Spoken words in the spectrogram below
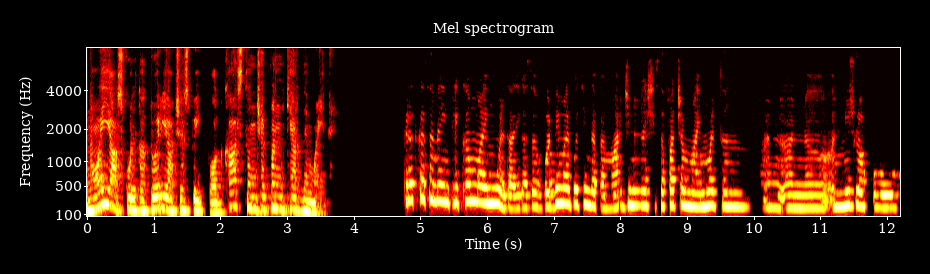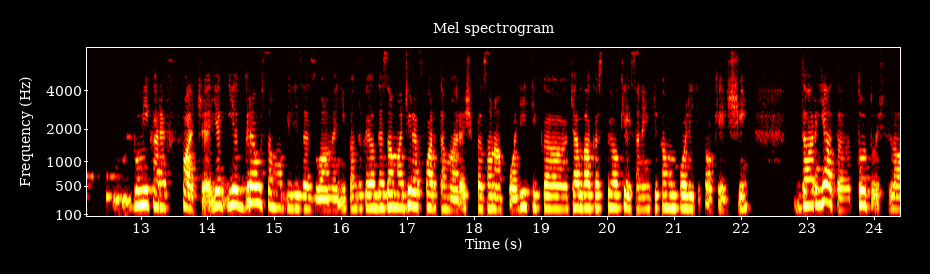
noi, ascultătorii acestui podcast, începând chiar de mâine? Cred că să ne implicăm mai mult, adică să vorbim mai puțin de pe margine și să facem mai mult în, în, în, în mijlocul lumii care face. E, e greu să mobilizezi oamenii, pentru că e o dezamăgire foarte mare și pe zona politică, chiar dacă spui ok, să ne implicăm în politică, ok, și. Dar iată, totuși, la,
